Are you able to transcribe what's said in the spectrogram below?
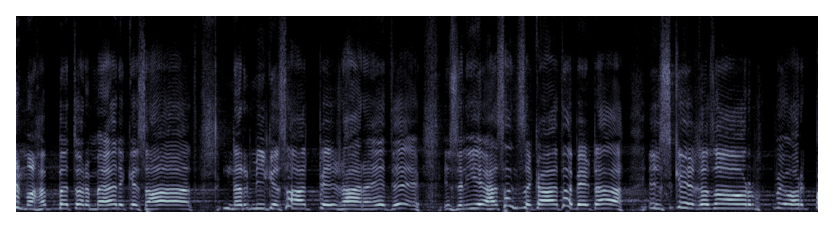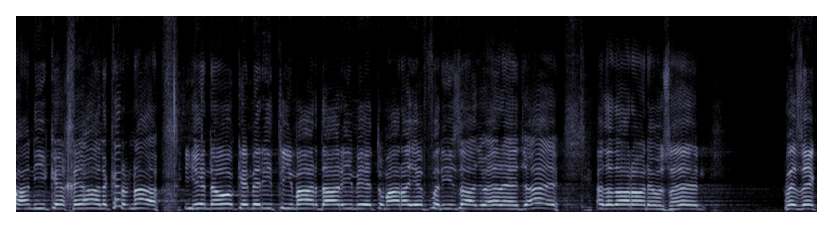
محبت اور مہر کے ساتھ، نرمی کے ساتھ پیش آ رہے تھے۔ اس لیے حسن سے کہا تھا، بیٹا، اس کے غذا اور اور پانی کے خیال کرنا۔ یہ نہ ہو کہ میری تیمارداری میں تمہارا یہ فریضہ جو ہے رہ جائے۔ it was said بس ایک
